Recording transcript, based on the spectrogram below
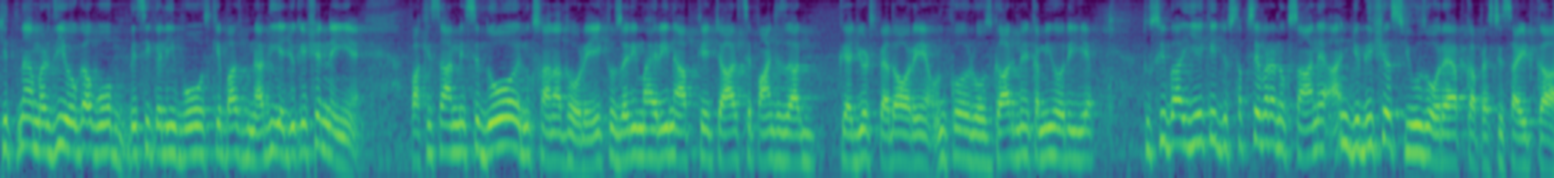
जितना मर्ज़ी होगा, वो बेसिकली वो उसके पास बुनियादी एजुकेशन नहीं है। पाकिस्तान में इससे दो नुकसान हो रहे हैं। एक तो ज़री माहरीन आपके चार से पाँच हज़ार ग्रेजुएट्स पैदा हो रहे हैं, उनको रोज़गार में कमी हो रही है। दूसरी बात ये कि जो सबसे बड़ा नुकसान है अनजुडिशस यूज़ हो रहा है आपका पेस्टिसाइड का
